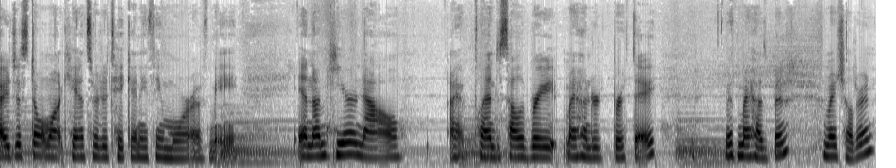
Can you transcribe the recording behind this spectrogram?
I just don't want cancer to take anything more of me. And I'm here now. I plan to celebrate my 100th birthday with my husband and my children.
